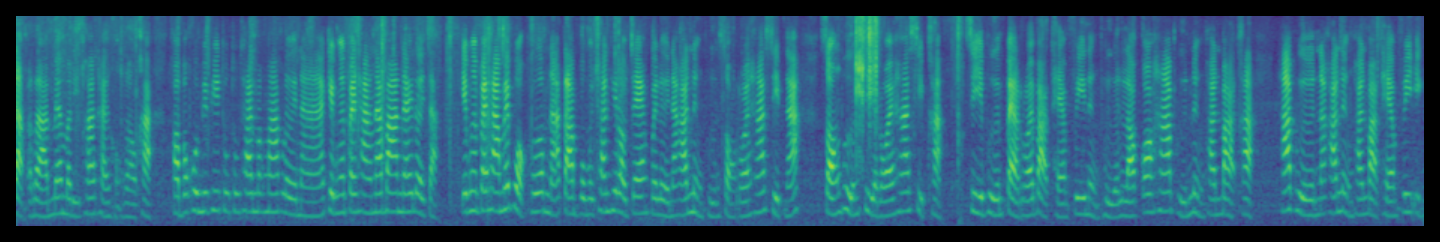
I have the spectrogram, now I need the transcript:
จากร้านแม่มารีผ้าไทยของเราค่ะ ขอบพระคุณพี่ๆทุก ๆ ท่านมากๆเลยนะ เก็บเงินไปทางหน้าบ้านได้เลยจ้ะเก็บเงินไปทางไม่บวกเพิ่มนะ ตามโปรโมชั่นที่เราแจ้งไปเลยนะคะ1ผืน250นะ2ผืน450 ค่ะ4ผืน800 บาทแถมฟรี1ผืนแล้วก็5ผืน1,000 บาทค่ะ 5 ผืนนะคะ 1,000 บาทแถมฟรีอีก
